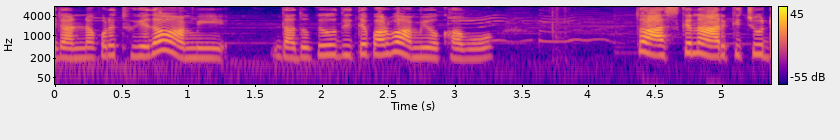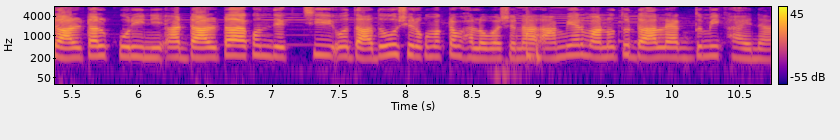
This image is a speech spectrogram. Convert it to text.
রান্না করে থুয়ে দাও, আমি দাদুকেও দিতে পারব, আমিও খাব। তো আজকে না আর কিছু ডাল টাল করিনি। আর ডালটা এখন দেখছি, ও দাদুও সেরকম একটা ভালোবাসে না। আর আমি আর মানু তো ডাল একদমই খাই না।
